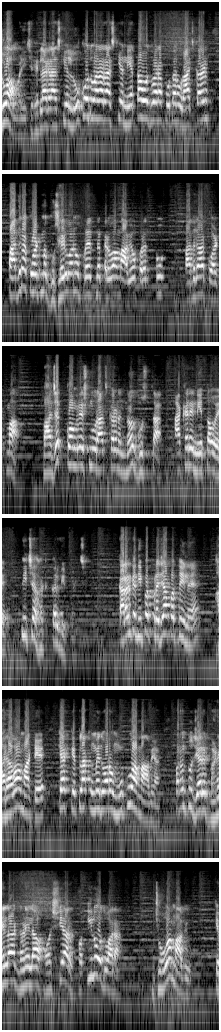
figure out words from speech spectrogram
જોવા મળી છે. કેટલાક રાજકીય લોકો દ્વારા, રાજકીય નેતાઓ દ્વારા પોતાનું રાજકારણ પાદરા કોર્ટમાં ઘુસેડવાનો પ્રયત્ન કરવામાં આવ્યો, પરંતુ પાદરા કોર્ટમાં ભાજપ કોંગ્રેસનું રાજકારણ ન ઘૂસતા આખરે નેતાઓએ પીછેહટ કરવી પડી છે. કારણ કે દીપક પ્રજાપતિને હરાવવા માટે ક્યાંક કેટલાક ઉમેદવારો મૂકવામાં આવ્યા. પરંતુ જ્યારે ભણેલા ગણેલા હોશિયાર વકીલો દ્વારા જોવામાં આવ્યું કે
